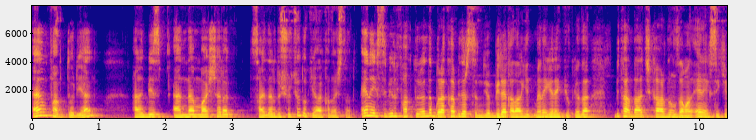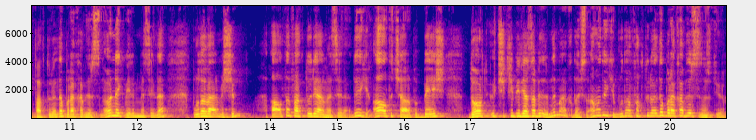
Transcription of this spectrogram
n faktöriyel hani biz n'den başlayarak sayıları düşürtüyorduk ya arkadaşlar. n eksi 1 faktöriyelde bırakabilirsin diyor. 1'e kadar gitmene gerek yok. Ya da bir tane daha çıkardığın zaman n eksi 2 faktöriyelde bırakabilirsin. Örnek verin mesela. Burada vermişim. 6 faktöriyel mesela. Diyor ki 6 çarpı 5 4 3 2 1 yazabilirim değil mi arkadaşlar? Ama diyor ki buradan faktöriyelde bırakabilirsiniz diyor.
